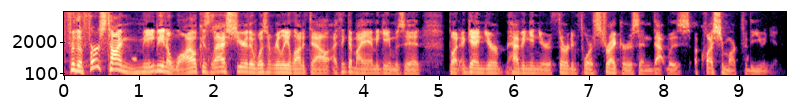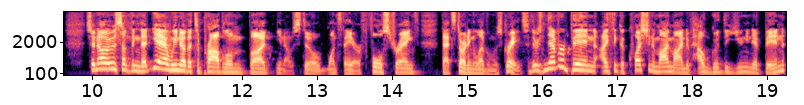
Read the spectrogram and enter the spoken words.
for the first time maybe in a while because last year there wasn't really a lot of doubt. I think the Miami game was it, but again, you're having in your third and fourth strikers, and that was a question mark for the Union. So no, it was something that yeah, we know that's a problem, but you know, still once they are full strength, that starting eleven was great. So there's never been, I think, a question in my mind of how good the Union have been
